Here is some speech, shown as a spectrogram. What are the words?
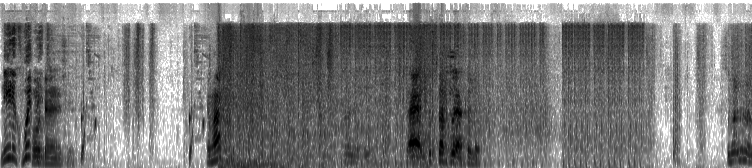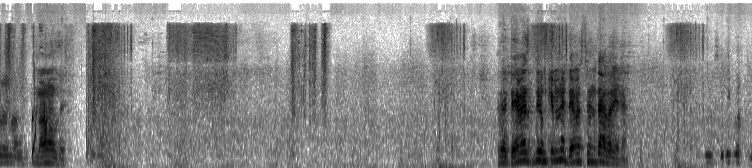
Need equipment. Burada neyse. Kim var? Evet, tutsak bu yatırdı. Sıvırdı da normal. Normal değil. એટલે ડેમેજ દીધું કેમ ને ડેમેજ થઈને ત્યાં કરીને સુધી કરતું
